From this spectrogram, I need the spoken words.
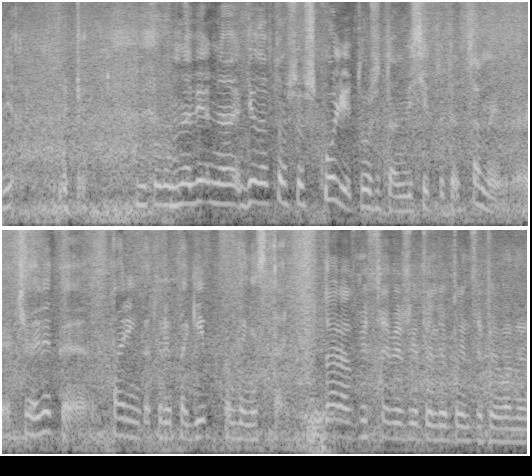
Ні. Ніколи не Наверное, дело в том, что в школе тоже там висит этот самый э, человек, э, парень, который погиб в Афганистане. Зараз місцеві жителі, в принципі, вони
